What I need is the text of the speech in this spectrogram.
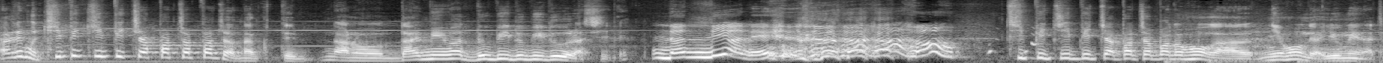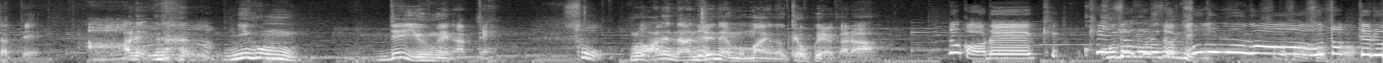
あれでもチピチピチャパチャパじゃなくてあの題名はドゥビドゥビドゥらしいで。なんでやねん。チピチピチャパチャパの方が日本では有名になっちゃって。ああれな日本で有名になってん。そう。もうあれ何十年も前の曲やから。なんかあれけ子供の時に子供が歌ってる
